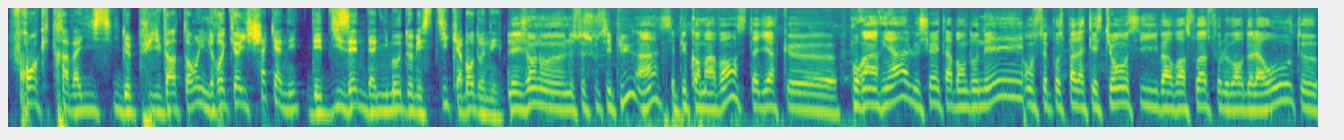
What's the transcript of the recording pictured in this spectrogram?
Franck travaille ici depuis 20 ans. Il recueille chaque année des dizaines d'animaux domestiques abandonnés. Les gens ne, se soucient plus, hein. c'est plus comme avant. C'est-à-dire que pour un rien, le chien est abandonné. On ne se pose pas la question s'il va avoir soif sur le bord de la route, euh,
